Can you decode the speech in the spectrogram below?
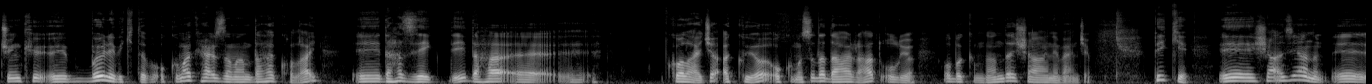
Çünkü e, böyle bir kitabı okumak her zaman daha kolay, e, daha zevkli, daha e, kolayca akıyor. Okuması da daha rahat oluyor. O bakımdan da şahane bence. Peki e, Şaziye Hanım e,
